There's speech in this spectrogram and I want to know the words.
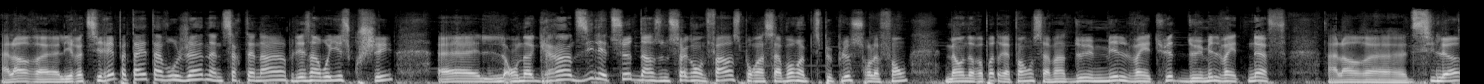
Alors, euh, les retirer peut-être à vos jeunes à une certaine heure, puis les envoyer se coucher. Euh, on a grandi l'étude dans une seconde phase pour en savoir un petit peu plus sur le fond, mais on n'aura pas de réponse avant 2028-2029. Alors, euh, d'ici là,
